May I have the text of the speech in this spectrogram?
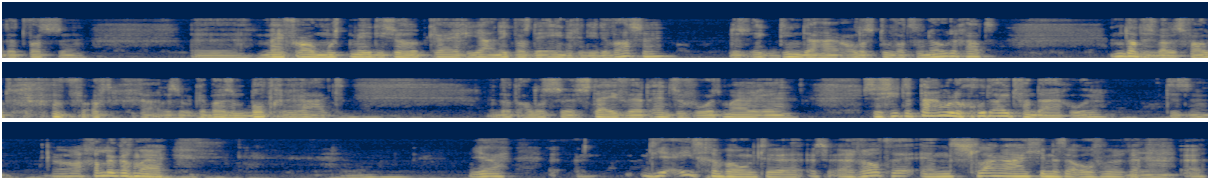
dat was uh, mijn vrouw moest medische hulp krijgen, ja, en ik was de enige die er was, hè. Dus ik diende haar alles toe wat ze nodig had. En dat is wel eens fout, fout gegaan. Dus ik heb wel eens een bot geraakt. Dat alles stijf werd enzovoort. Maar ze ziet er tamelijk goed uit vandaag, hoor. Het is, oh, gelukkig maar. Ja, die eetgewoonte. Ratten en slangen had je het over. Ja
